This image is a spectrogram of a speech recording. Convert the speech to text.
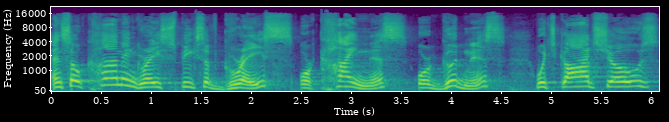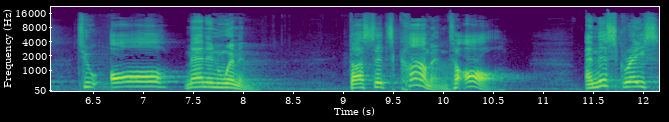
And so common grace speaks of grace or kindness or goodness which God shows to all men and women. Thus, it's common to all. And this grace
